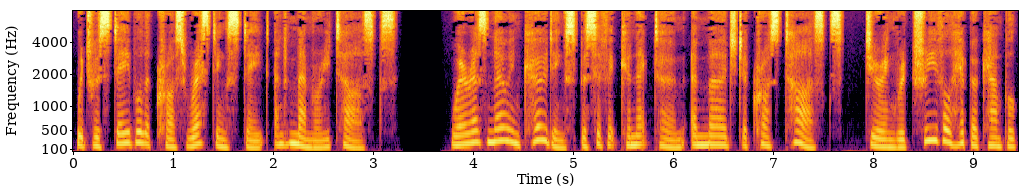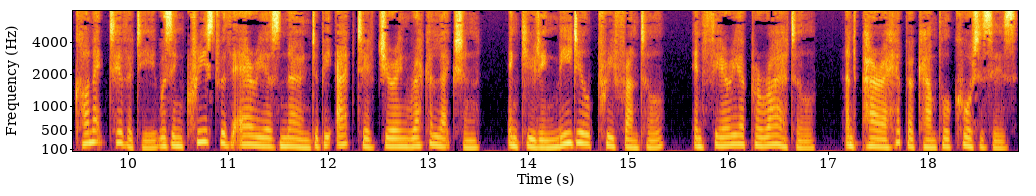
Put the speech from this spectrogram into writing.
which were stable across resting state and memory tasks. Whereas no encoding specific connectome emerged across tasks, during retrieval, hippocampal connectivity was increased with areas known to be active during recollection, including medial prefrontal, inferior parietal, and parahippocampal cortices.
